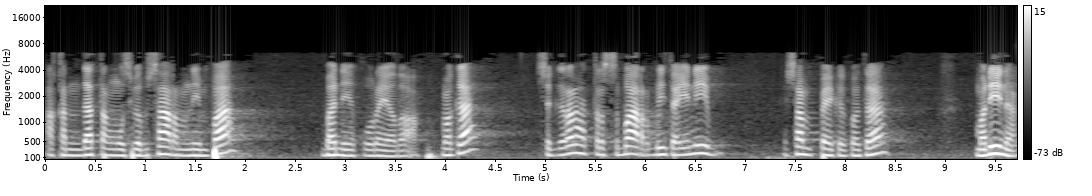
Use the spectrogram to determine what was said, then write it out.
akan datang musibah besar menimpa Bani Quraidah. Maka segeralah tersebar berita ini sampai ke kota Madinah.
